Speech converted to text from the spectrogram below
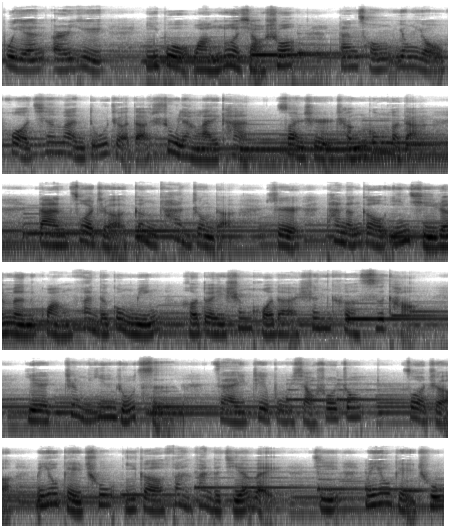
不言而喻，一部网络小说，单从拥有破千万读者的数量来看，算是成功了的。但作者更看重的是，它能够引起人们广泛的共鸣。和对生活的深刻思考，也正因如此，在这部小说中，作者没有给出一个泛泛的结尾，即没有给出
